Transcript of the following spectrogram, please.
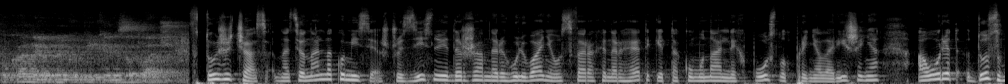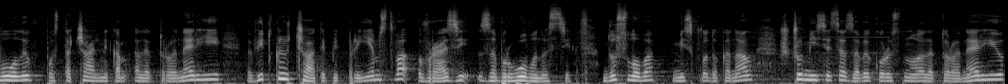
поки ні одної копійки не заплачено. Той же час Національна комісія, що здійснює державне регулювання у сферах енергетики та комунальних послуг, прийняла рішення, а уряд дозволив постачальникам електроенергії відключати підприємства в разі заборгованості. До слова, міськводоканал щомісяця за використану електроенергію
